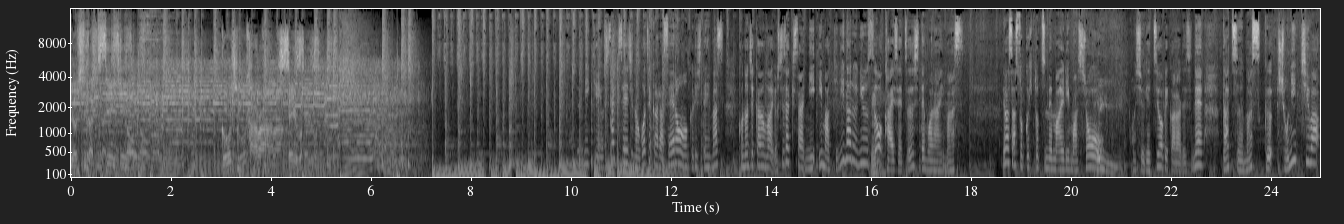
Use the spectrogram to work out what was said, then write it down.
吉崎誠二の5時から正論政治の5時から正論をお送りしていますこの時間は吉崎さんに今気になるニュースを解説してもらいます、うん、では早速一つ目参りましょう、今週月曜日からですね脱マスク初日は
